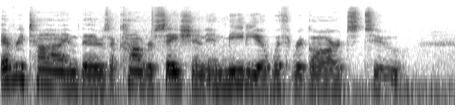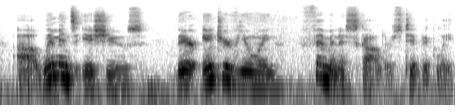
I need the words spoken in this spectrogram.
every time there's a conversation in media with regards to uh, women's issues, they're interviewing feminist scholars typically.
